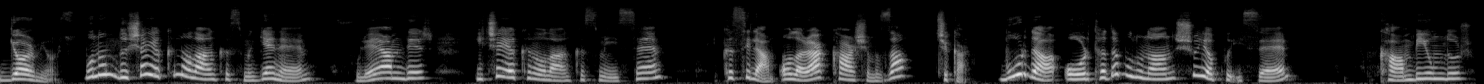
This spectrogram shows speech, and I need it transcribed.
görmüyoruz. Bunun dışa yakın olan kısmı gene fuleyemdir. İçe yakın olan kısmı ise kısilem olarak karşımıza çıkar. Burada ortada bulunan şu yapı ise kambiyumdur.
